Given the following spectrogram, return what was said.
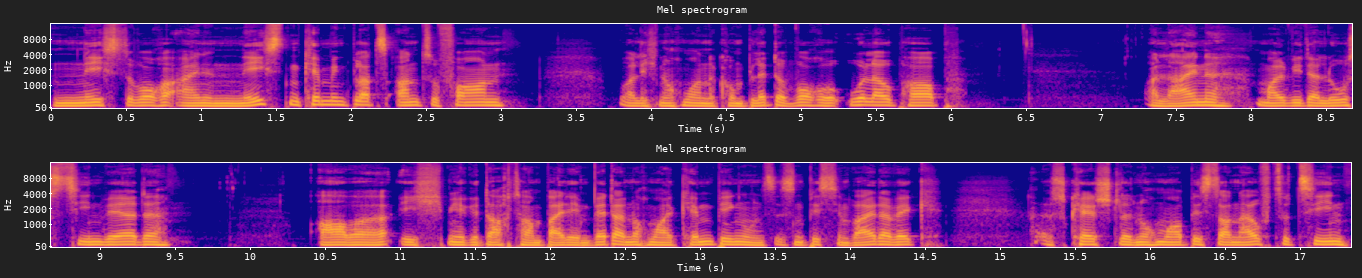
nächste Woche einen nächsten Campingplatz anzufahren, weil ich nochmal eine komplette Woche Urlaub habe. Alleine mal wieder losziehen werde. Aber ich mir gedacht habe, bei dem Wetter nochmal Camping und es ist ein bisschen weiter weg, das Cashle nochmal bis dann aufzuziehen.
